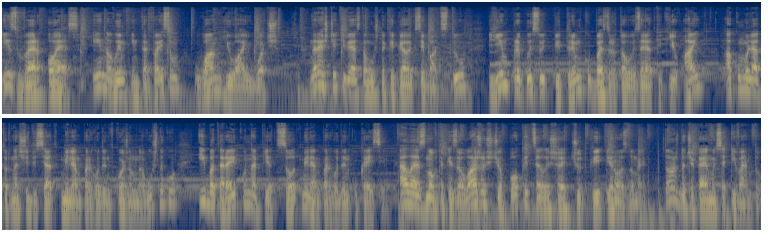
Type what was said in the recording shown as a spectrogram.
із Wear OS і новим інтерфейсом One UI Watch. Нарешті tvs навушники Galaxy Buds 2 їм приписують підтримку бездротової зарядки QI, акумулятор на 60 мАч в кожному навушнику і батарейку на 500 мАч у кейсі. Але знов таки зауважу, що поки це лише чутки і роздуми. Тож дочекаємося івенту.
